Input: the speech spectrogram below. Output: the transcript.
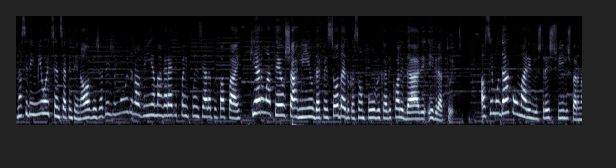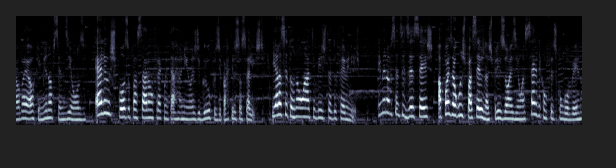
Nascida em 1879, já desde muito novinha, Margaret foi influenciada por papai, que era um ateu charlinho, defensor da educação pública de qualidade e gratuita. Ao se mudar com o marido e os três filhos para Nova York em 1911, ela e o esposo passaram a frequentar reuniões de grupos de Partido Socialista, e ela se tornou uma ativista do feminismo. Em 1916, após alguns passeios nas prisões e uma série de conflitos com o governo,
